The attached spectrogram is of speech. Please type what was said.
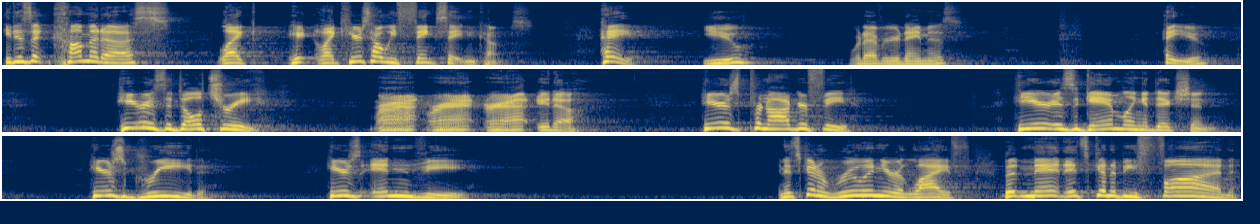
He doesn't come at us like, like here's how we think Satan comes. Hey, you, whatever your name is, hey, you, here is adultery. You know, here's pornography. Here is a gambling addiction. Here's greed. Here's envy. And it's gonna ruin your life, but man, it's gonna be fun.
